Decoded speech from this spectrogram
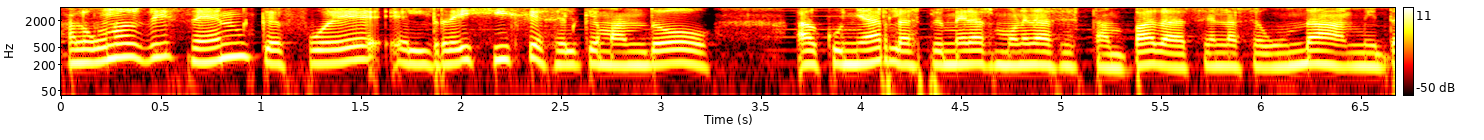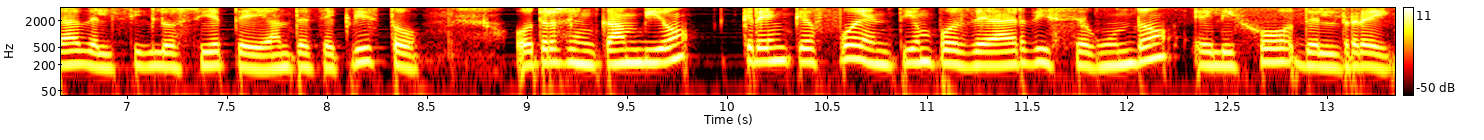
Algunos dicen que fue el rey Giges el que mandó acuñar las primeras monedas estampadas en la segunda mitad del siglo VII antes de Cristo. Otros, en cambio, creen que fue en tiempos de Ardis II, el hijo del rey.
